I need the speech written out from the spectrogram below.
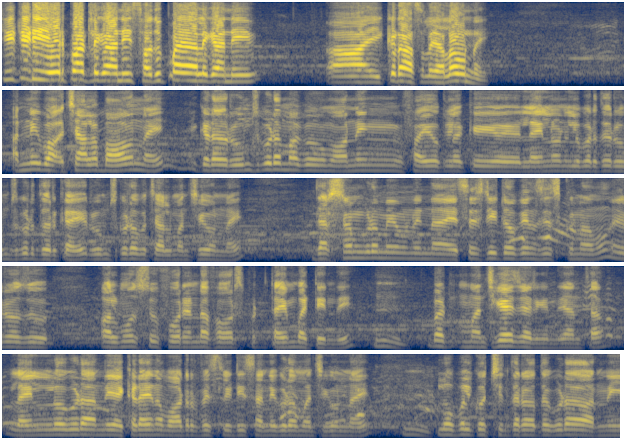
టీటీడీ ఏర్పాట్లు కానీ సదుపాయాలు కానీ ఇక్కడ అసలు ఎలా ఉన్నాయి? అన్ని బా చాలా బాగున్నాయి. ఇక్కడ రూమ్స్ కూడా మాకు మార్నింగ్ ఫైవ్ ఓ క్లాక్కి లైన్లో నిలబడితే రూమ్స్ కూడా దొరికాయి. రూమ్స్ కూడా చాలా మంచిగా ఉన్నాయి. దర్శనం కూడా మేము నిన్న ఎస్ఎస్డి టోకెన్స్ తీసుకున్నాము. ఈరోజు almost four and half hours time పట్టింది. బట్ మంచిగా జరిగింది అంతా. లైన్లో కూడా అన్ని ఎక్కడైనా వాటర్ ఫెసిలిటీస్ అన్ని కూడా మంచిగా ఉన్నాయి. లోపలికి వచ్చిన తర్వాత కూడా అన్ని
